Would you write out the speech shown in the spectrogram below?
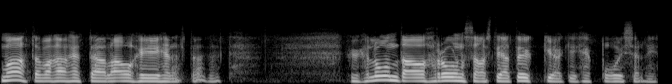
Mahtavahan, että täällä on hiihdellä tuota, että lunta on runsaasti ja tykkyäkin he puissa, niin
